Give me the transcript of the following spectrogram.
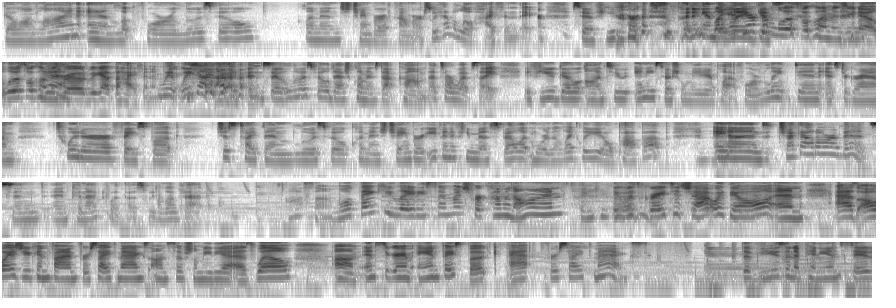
Go online and look for Lewisville Clemmons Chamber of Commerce. We have a little hyphen there. So if you're putting in Like the if link, you're from Lewisville Clemmons, you know, Lewisville Clemmons Yeah. Road, we got the hyphen in We, we got the hyphen. So Lewisville-Clemmons.com. That's our website. If you go onto any social media platform, LinkedIn, Instagram, Twitter, Facebook, just type in Lewisville Clemmons Chamber. Even if you misspell it, more than likely it'll pop up. Mm-hmm. And check out our events and, and connect with us. We'd love that. Awesome. Well, thank you, ladies, so much for coming on. Thank you. It was great to chat with y'all. And as always, you can find Forsyth Mags on social media as well um, Instagram and Facebook at Forsyth Mags. The views and opinions stated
